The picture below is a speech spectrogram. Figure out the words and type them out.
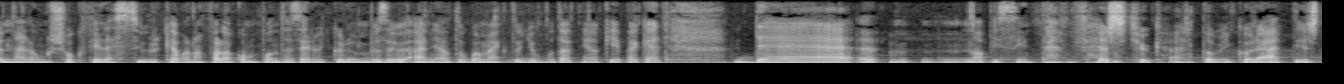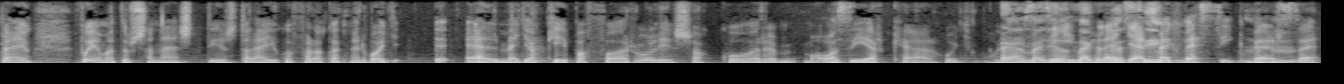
nálunk sokféle szürke van a falakon, pont azért, hogy különböző árnyalatokban meg tudjuk mutatni a képeket, de napi szinten festjük át, amikor átinstáljuk. Folyamatosan átinstáljuk a falakat, mert vagy elmegy a kép a falról, és akkor azért kell, hogy, hogy elmegy, szép megveszik. legyen. Megveszik, uh-huh. persze.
